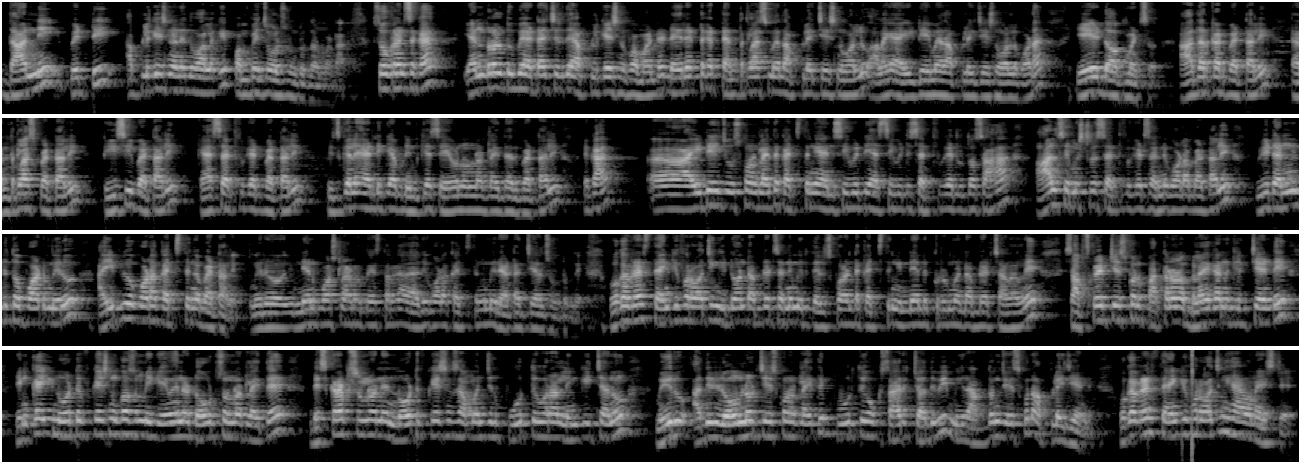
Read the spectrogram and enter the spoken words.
దాన్ని పెట్టి అప్లికేషన్ అనేది వాళ్ళకి పంపించవలసి ఉంటుంది అనమాట సో ఫ్రెండ్స్ ఇక enrol to be attached the application form అంటే డైరెక్ట్గా టెన్త్ క్లాస్ మీద అప్లై చేసిన వాళ్ళు అలాగే ఐటీఐ మీద అప్లై చేసిన వాళ్ళు కూడా ఏ డాక్యుమెంట్స్ ఆధార్ కార్డ్ పెట్టాలి టెన్త్ క్లాస్ పెట్టాలి టీసీ పెట్టాలి క్యాస్ట్ సర్టిఫికేట్ పెట్టాలి ఫిజికల్ హ్యాండిక్యాప్డ్ ఇన్ కేస్ ఏమైనా ఉన్నట్లయితే అది పెట్టాలి. ఇక ఐటీఐ చూసుకున్నట్లయితే ఖచ్చితంగా ఎన్సీబీటీ ఎస్సీబీటీ సర్టిఫికేట్లతో సహా ఆల్ సెమిస్టర్ సర్టిఫికేట్స్ అన్నీ కూడా పెట్టాలి. వీటన్నిటితో పాటు మీరు ఐపీఓ కూడా ఖచ్చితంగా పెట్టాలి. మీరు ఇండియన్ పోస్టల్ ఆర్డర్ తీస్తారు కదా అది కూడా ఖచ్చితంగా మీరు అటాచ్ చేయాల్సి ఉంటుంది. Okay friends thank you for watching ఇటువంటి అప్డేట్స్ అన్ని మీరు తెలుసుకోవాలంటే ఖచ్చితంగా ఇండియన్ రిక్రూట్మెంట్ అప్డేట్ ఛానల్ని సబ్స్క్రైబ్ చేసుకొని పక్కన ఉన్న బెల్ క్లిక్ చేయండి. ఇంకా ఈ నోటిఫికేషన్ కోసం మీకు ఏమైనా డౌట్స్ ఉన్నట్లయితే డిస్క్రిప్షన్లో నేను నోటిఫికేషన్కి సంబంధించిన పూర్తి వివరాలు లింక్ ఇచ్చాను. మీరు అది డౌన్లోడ్ చేసుకున్నట్లయితే పూర్తి ఒకసారి చదివి మీరు అర్థం చేసుకుని అప్లై చేయండి. Okay friends thank you for watching have a nice day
